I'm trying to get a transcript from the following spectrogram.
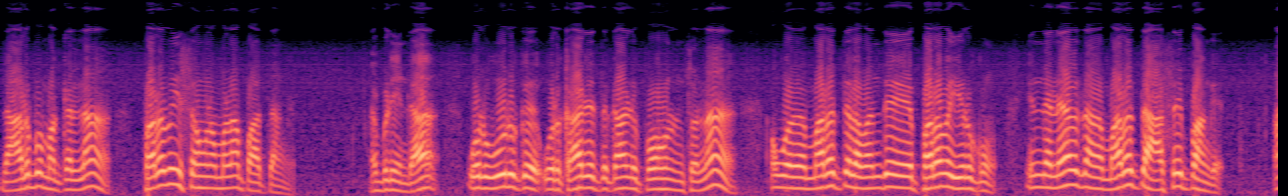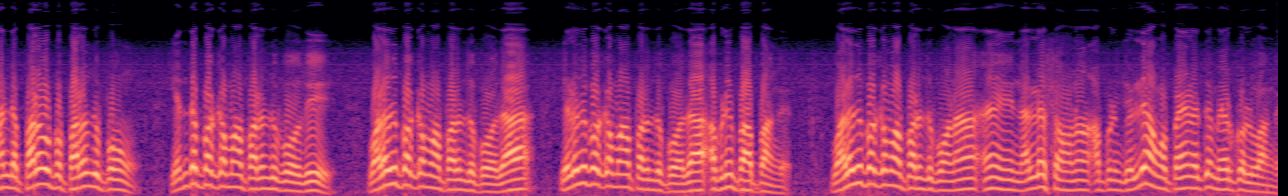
இந்த அரபு மக்கள்லாம் பறவை சகுனமெல்லாம் பார்த்தாங்க. அப்படின்னா ஒரு ஊருக்கு ஒரு காரியத்துக்காண்டி போகணும்னு சொன்னால் ஒரு மரத்தில் வந்து பறவை இருக்கும். இந்த நேரத்தில் மரத்தை அசைப்பாங்க. அந்த பறவை இப்போ பறந்து போகும். எந்த பக்கமாக பறந்து போகுது? வலது பக்கமாக பறந்து போதா? இடது பக்கமாக பறந்து போதா? அப்படின்னு பார்ப்பாங்க. வலது பக்கமாக பறந்து போனால் நல்ல சகுனம் அப்படின்னு சொல்லி அவங்க பயணத்தை மேற்கொள்வாங்க.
